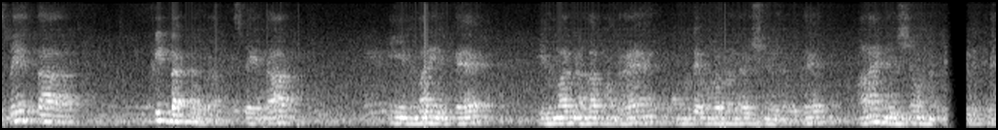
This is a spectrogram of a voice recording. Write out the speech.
ஸ்வேதா ஃபீட்பேக் கொடுக்குறாங்க ஸ்வேதா நீ இந்த மாதிரி இருக்க. இது மாதிரி நல்லா பண்ணுறேன் உங்கள்கிட்ட இவ்வளோ நல்ல விஷயம் இருக்குது. ஆனால் இந்த விஷயம் உனக்கு இருக்கு.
